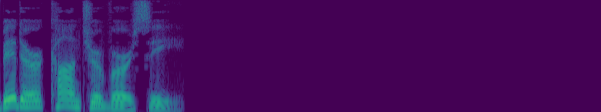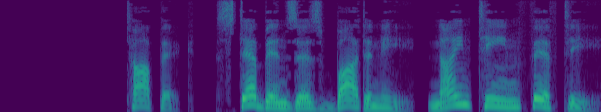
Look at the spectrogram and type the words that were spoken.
bitter controversy. Topic: Stebbins' Botany, 1950.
